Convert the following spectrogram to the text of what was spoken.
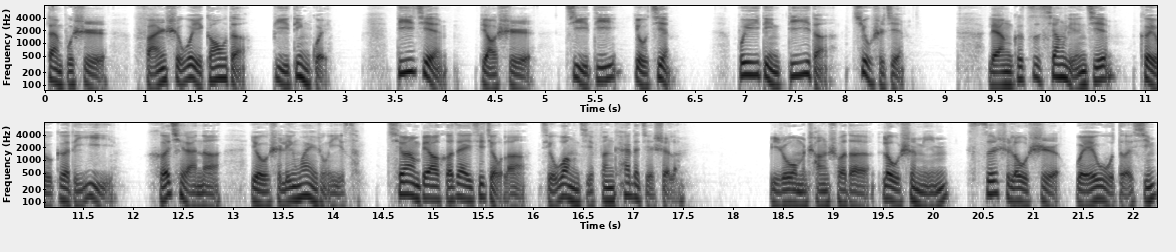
但不是凡是位高的必定贵。低贱表示既低又贱，不一定低的就是贱。两个字相连接，各有各的意义，合起来呢又是另外一种意思。千万不要合在一起久了就忘记分开的解释了。比如我们常说的“陋室铭”，“斯是陋室，惟吾德馨”。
